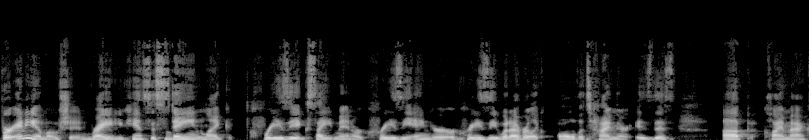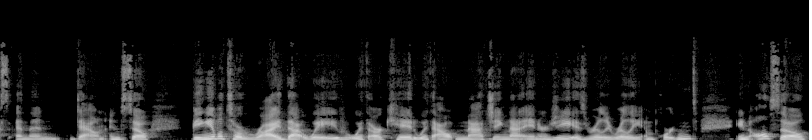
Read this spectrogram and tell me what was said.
for any emotion, right? You can't sustain mm-hmm. like crazy excitement or crazy anger or crazy whatever, like all the time. There is this up climax and then down. And so being able to ride that wave with our kid without matching that energy is really, really important. And also,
